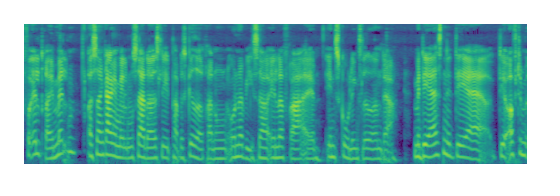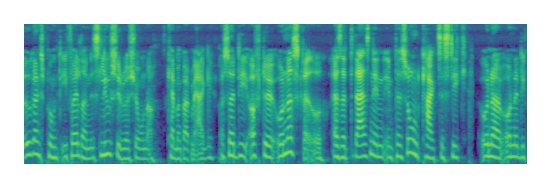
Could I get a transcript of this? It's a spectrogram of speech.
forældre imellem, og så en gang imellem, så er der også lige et par beskeder fra nogle undervisere eller fra øh, indskolingslederen der. Men det er sådan, det er, det er ofte med udgangspunkt i forældrenes livssituationer, kan man godt mærke. Og så er de ofte underskrevet. Altså, der er sådan en, en personkarakteristik under, under, de,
